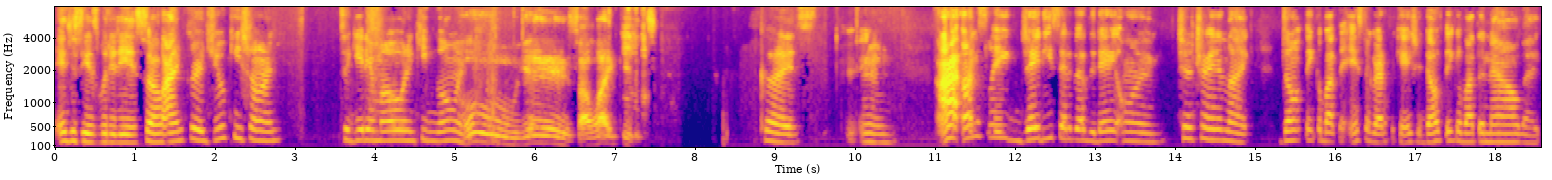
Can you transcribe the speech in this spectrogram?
it just is what it is. So I encourage you, Keyshawn, to get in mode and keep going. Oh yes, I like it. Cause mm, I honestly, JD said it the other day on Chin Training, like, don't think about the instant gratification. Don't think about the now, like,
